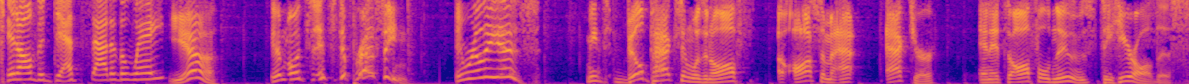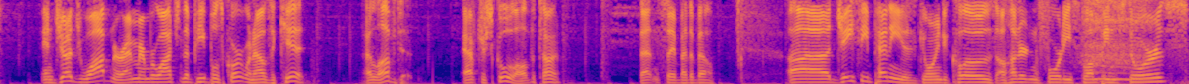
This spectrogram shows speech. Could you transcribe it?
get all the deaths out of the way? Yeah, It- it's it's depressing. It really is. I mean, Bill Paxton was an off, awesome a- actor, and it's awful news to hear all this. And Judge Wapner, I remember watching the People's Court when I was a kid. I loved it after school all the time. That and Saved by the Bell. Uh, J.C. Penney is going to close 140 slumping stores.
